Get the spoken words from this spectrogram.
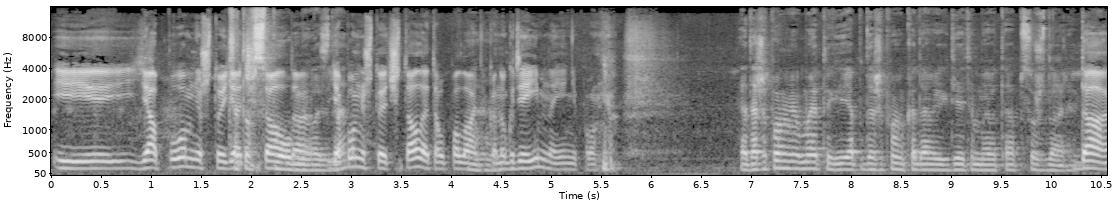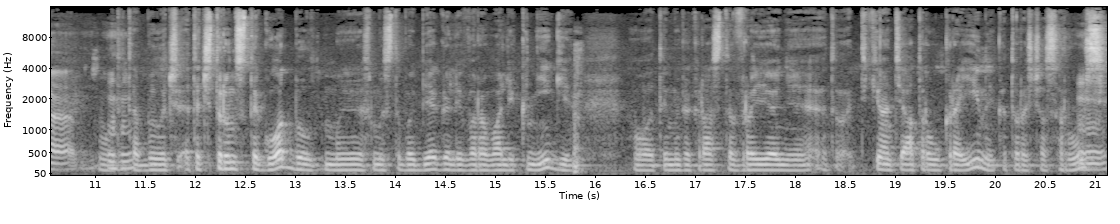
и я помню, что я читал, да, вспомнилось, я да? помню, что я читал это у Паланика, Ага. но где именно, я не помню. Я даже помню, мы это, я даже помню, когда мы где-то мы это обсуждали. Да, Вот, мгм. это было, это 14 год был, мы, мы с тобой бегали, воровали книги, вот, и мы как раз-то в районе этого кинотеатра Украины, который сейчас Русь,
